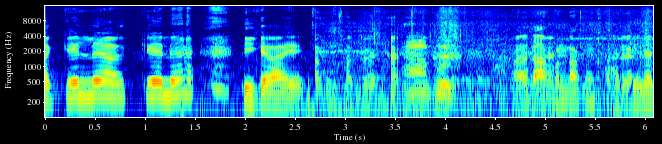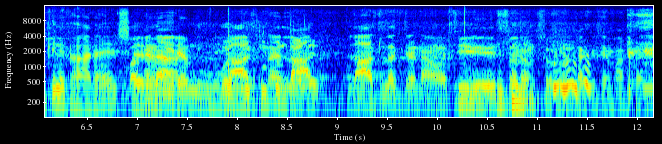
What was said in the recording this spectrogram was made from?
अकेले अकेले। ठीक है भाई। हाँ बोल। अकेले अकेले खा रहा है। शरम ना. नहीं है। लाज लज्जा सोडून टाकली माणसाने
